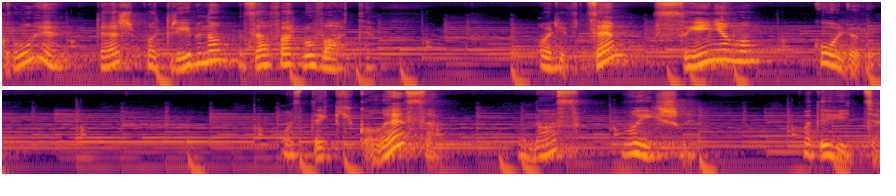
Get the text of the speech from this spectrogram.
круги теж потрібно зафарбувати олівцем синього кольору. Ось такі колеса у нас вийшли. Подивіться,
